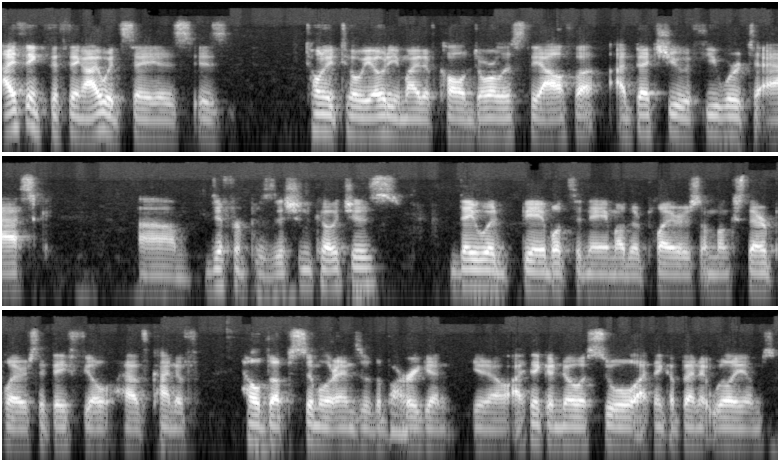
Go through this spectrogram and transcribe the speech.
I think the thing I would say is is Tony Tuioti might have called Dorlus the alpha. I bet you if you were to ask um, different position coaches, they would be able to name other players amongst their players that they feel have kind of held up similar ends of the bargain. You know, I think a Noah Sewell, I think a Bennett Williams,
